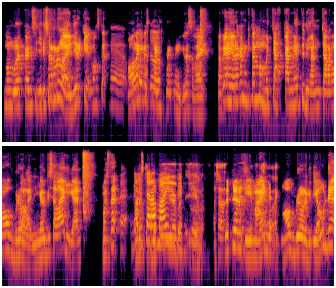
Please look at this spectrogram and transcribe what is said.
membuat pensi jadi seru aja kayak maksudnya Ya, awalnya kita selek selek nih kita selek tapi akhirnya kan kita memecahkannya itu dengan cara ngobrol aja nggak bisa lagi kan? Maksudnya Eh, Dengan Harus cara betul, main, iya, Vin. betul. Iya, masa betul sih main dan ngobrol gitu. Ya udah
